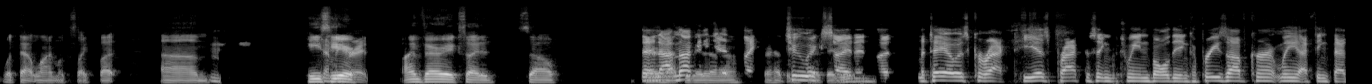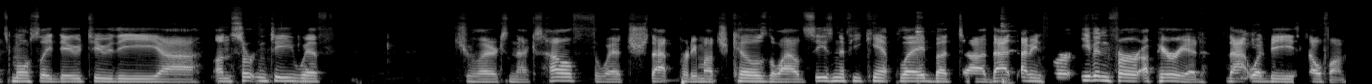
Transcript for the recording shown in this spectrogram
what that line looks like. But um, mm. he's here. I'm very excited. So, and I'm not going to get uh, like too excited, but Mateo is correct. He is practicing between Boldy and Kaprizov currently. I think that's mostly due to the uh, uncertainty with Joel Ek's health, which that pretty much kills the wild season if he can't play. But uh, that, I mean, for even for a period, that would be so fun,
